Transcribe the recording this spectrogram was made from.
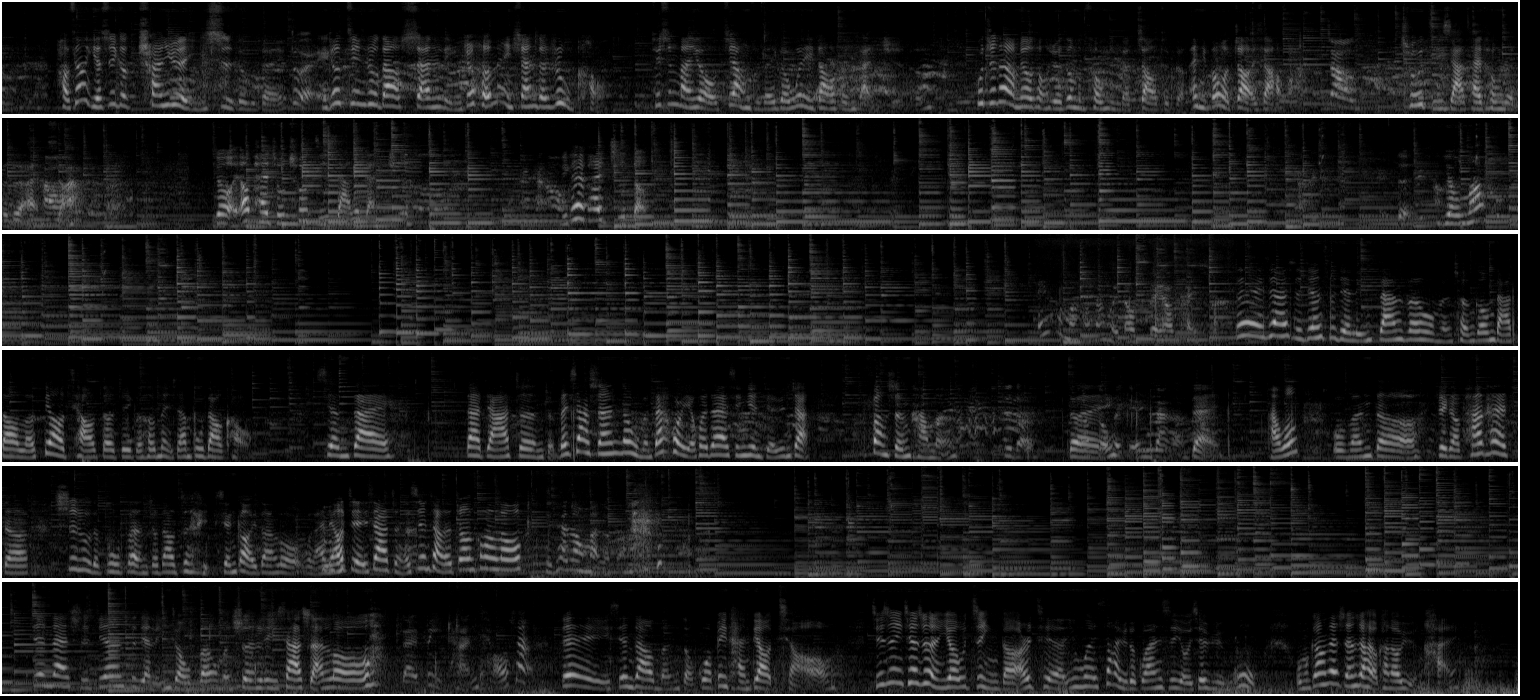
好像也是一个穿越仪式，对不对？对你就进入到山林，就和美山的入口，其实蛮有这样子的一个味道跟感觉的。不知道有没有同学这么聪明的照这个？哎，你帮我照一下好不好？照初级侠才通人的这个暗好啊箱，就要拍出初级侠的感觉。你可以拍直的。对，有吗？要开始。对，现在时间四点零三分，我们成功达到了吊桥的这个和美山步道口。现在大家正准备下山，那我们待会儿也会在新店捷运站放生他们。是的，对走回捷运站了。对，好哦，我们的这个 podcast 的试录的部分就到这里，先告一段落。我来了解一下整个现场的状况喽。也太浪漫了吧！时间四点零九分，我们顺利下山喽。在碧潭桥上，对，现在我们走过碧潭吊桥，其实一切是很幽静的，而且因为下雨的关系，有一些云雾。我们刚刚在山上还有看到云海，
